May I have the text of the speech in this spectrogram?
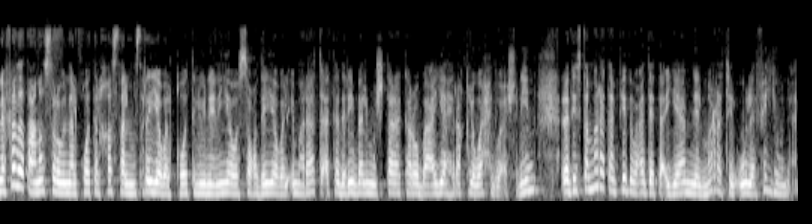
نفذت عناصر من القوات الخاصة المصرية والقوات اليونانية والسعودية والإمارات التدريب المشترك رباعية هرقل 21 الذي استمر تنفيذه عدة أيام للمرة الأولى في اليونان.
